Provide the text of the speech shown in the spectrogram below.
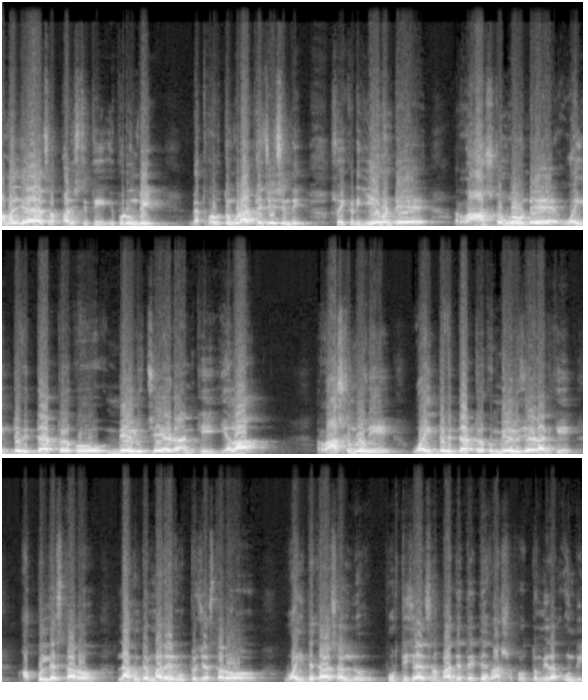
అమలు చేయాల్సిన పరిస్థితి ఇప్పుడు ఉంది. గత ప్రభుత్వం కూడా అట్లే చేసింది. సో ఇక్కడ ఏమంటే రాష్ట్రంలో ఉండే వైద్య విద్యార్థులకు మేలు చేయడానికి ఎలా? రాష్ట్రంలోని వైద్య విద్యార్థులకు మేలు చేయడానికి అప్పులు తెస్తారో లేకుంటే మరే రూట్లో చేస్తారో వైద్య కళాశాలలు పూర్తి చేయాల్సిన బాధ్యత అయితే రాష్ట్ర ప్రభుత్వం మీద ఉంది.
